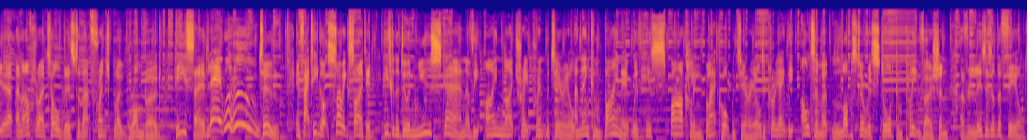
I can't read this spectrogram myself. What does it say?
Yeah, and after I told this to that French bloke Bromberg, he said, Le woohoo! Too. In fact, he got so excited, he's going to do a new scan of the iron nitrate print material and then combine it with his sparkling Blackhawk material to create the ultimate lobster restored complete version of Lizzies of the Field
